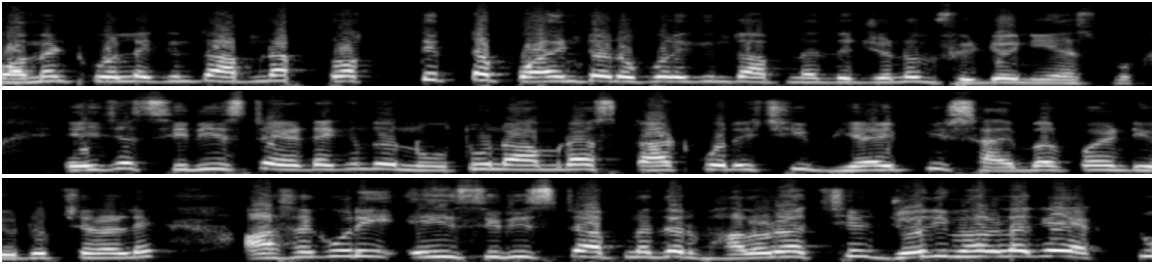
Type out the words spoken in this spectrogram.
কমেন্ট করলে কিন্তু আমরা প্রত্যেকটা পয়েন্টের উপরে কিন্তু আপনাদের জন্য ভিডিও নিয়ে আসব। এই যে সিরিজটা এটা কিন্তু নতুন আমরা স্টার্ট করেছি ভিআইপি সাইবার পয়েন্ট ইউটিউব চ্যানেলে। আশা করি এই সিরিজটা আপনাদের ভালো লাগছে, যদি ভালো লাগে একটু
